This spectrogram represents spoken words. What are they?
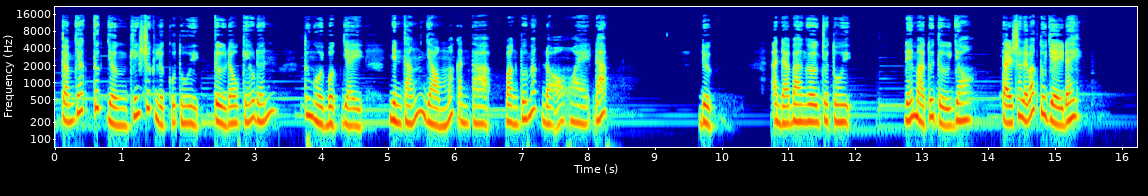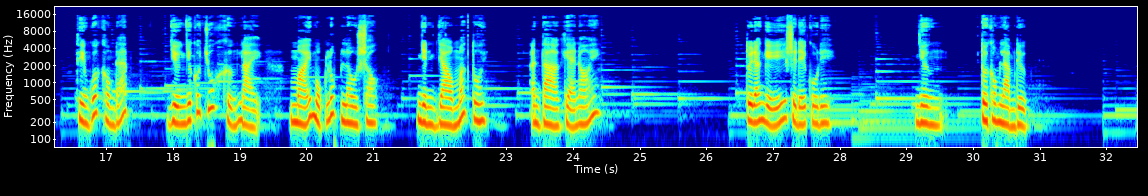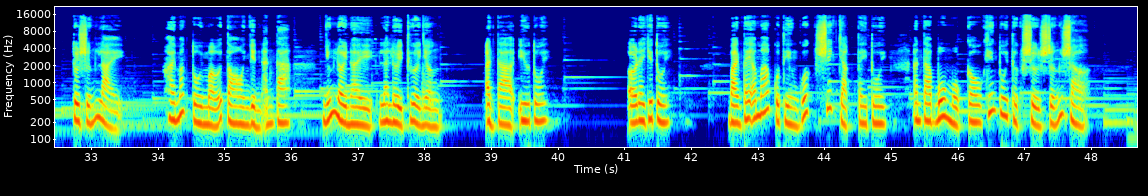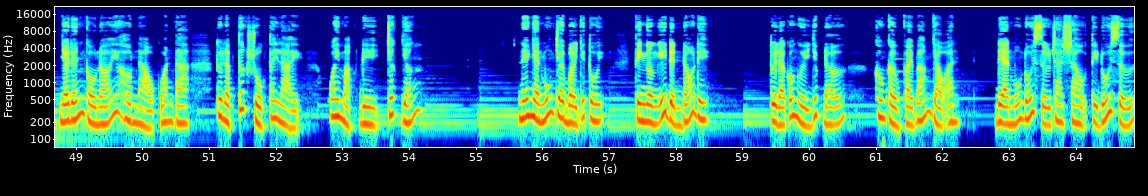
Cảm giác tức giận khiến sức lực của tôi từ đâu kéo đến. Tôi ngồi bật dậy, nhìn thẳng vào mắt anh ta bằng đôi mắt đỏ hoe đáp. Được, anh đã ba ngơn cho tôi. Để mà tôi tự do, tại sao lại bắt tôi về đây? Thiên quốc không đáp, dường như có chút khựng lại, mãi một lúc lâu sau. Nhìn vào mắt tôi, anh ta khẽ nói. Tôi đã nghĩ sẽ để cô đi. Nhưng tôi không làm được. Tôi sững lại, hai mắt tôi mở to nhìn anh ta. Những lời này là lời thừa nhận. Anh ta yêu tôi. Ở đây với tôi. Bàn tay ấm áp của thiền quốc siết chặt tay tôi. Anh ta buông một câu khiến tôi thực sự sững sờ. Nhớ đến câu nói hôm nào của anh ta, tôi lập tức ruột tay lại, quay mặt đi chất vấn. Nếu nhanh muốn chơi bời với tôi, thì ngừng ý định đó đi. Tôi đã có người giúp đỡ, không cần phải bám vào anh. Để anh muốn đối xử ra sao thì đối xử.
